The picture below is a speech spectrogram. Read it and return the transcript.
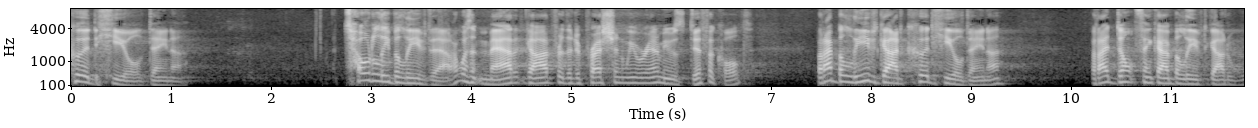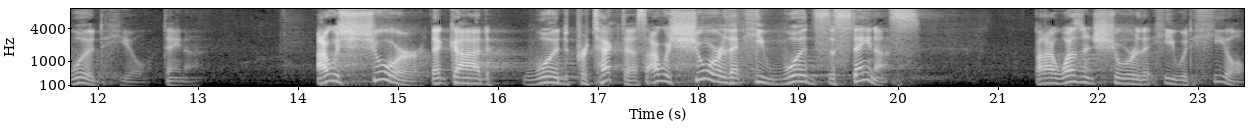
could heal Dana. Totally believed that. I wasn't mad at God for the depression we were in. I mean, it was difficult. But I believed God could heal Dana. But I don't think I believed God would heal Dana. I was sure that God would protect us. I was sure that He would sustain us. But I wasn't sure that He would heal.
